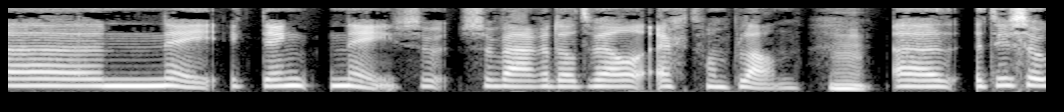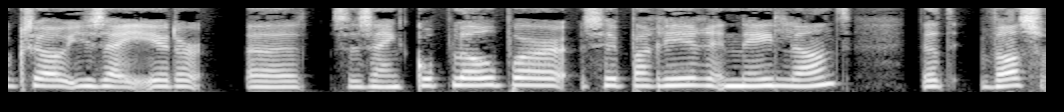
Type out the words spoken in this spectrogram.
Eh, nee, ik denk nee. Ze, ze waren dat wel echt van plan. Hmm. Eh, het is ook zo, je zei eerder, eh, ze zijn koploper separeren in Nederland. Dat was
